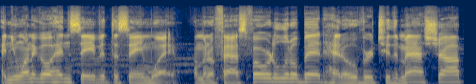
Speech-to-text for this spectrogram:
And you want to go ahead and save it the same way. I'm going to fast forward a little bit, head over to the mask shop,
